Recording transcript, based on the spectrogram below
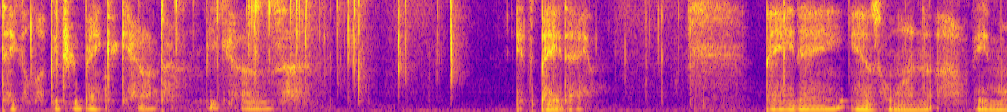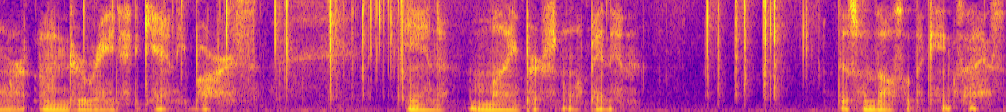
take a look your bank account because it's payday. Payday is one of the more underrated candy bars, in my personal opinion. This one's also the king size.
